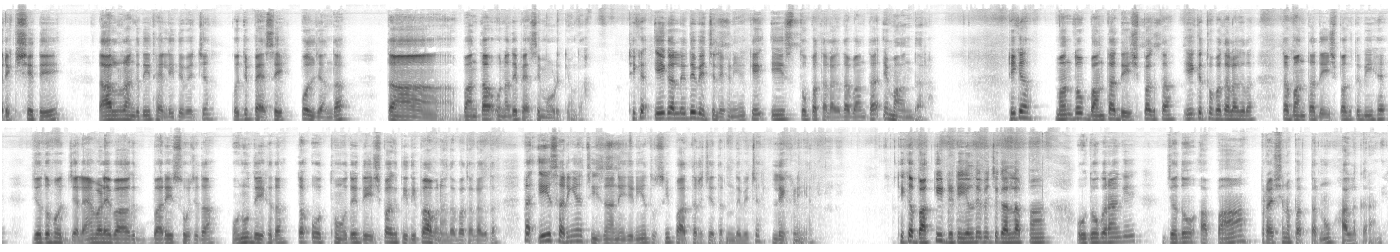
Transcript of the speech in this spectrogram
ਰਿਕਸ਼ੇ ਤੇ ਲਾਲ ਰੰਗ ਦੀ ਥੈਲੀ ਦੇ ਵਿੱਚ ਕੁਝ ਪੈਸੇ ਭੁੱਲ ਜਾਂਦਾ ਤਾਂ ਬੰਤਾ ਉਹਨਾਂ ਦੇ ਪੈਸੇ ਮੋੜ ਕੇ ਆਉਂਦਾ। ਠੀਕ ਹੈ? ਇਹ ਗੱਲ ਇਹਦੇ ਵਿੱਚ ਲਿਖਣੀ ਹੈ ਕਿ ਇਸ ਤੋਂ ਪਤਾ ਲੱਗਦਾ ਬੰਤਾ ਇਮਾਨਦਾਰ। ਠੀਕ ਆ ਮੰਨ ਲਓ ਬੰਤਾ ਦੇਸ਼ ਭਗਤ ਆ, ਇਹ ਕਿੱਥੋਂ ਪਤਾ ਲੱਗਦਾ? ਤਾਂ ਬੰਤਾ ਦੇਸ਼ ਭਗਤ ਵੀ ਹੈ। ਜਦੋਂ ਉਹ ਜਲਿਆਂ ਵਾਲੇ ਬਾਗ ਬਾਰੇ ਸੋਚਦਾ, ਉਹਨੂੰ ਦੇਖਦਾ, ਤਾਂ ਉੱਥੋਂ ਉਹਦੇ ਦੇਸ਼ ਭਗਤੀ ਦੀ ਭਾਵਨਾ ਦਾ ਪਤਾ ਲੱਗਦਾ। ਤਾਂ ਇਹ ਸਾਰੀਆਂ ਚੀਜ਼ਾਂ ਨੇ ਜਿਹੜੀਆਂ ਤੁਸੀਂ ਪਾਤਰ ਚਿਤਰਨ ਦੇ ਵਿੱਚ ਲਿਖਣੀਆਂ ਠੀਕ ਆ ਬਾਕੀ ਡਿਟੇਲ ਦੇ ਵਿੱਚ ਗੱਲ ਆਪਾਂ ਉਦੋਂ ਕਰਾਂਗੇ ਜਦੋਂ ਆਪਾਂ ਪ੍ਰਸ਼ਨ ਪੱਤਰ ਨੂੰ ਹੱਲ ਕਰਾਂਗੇ।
